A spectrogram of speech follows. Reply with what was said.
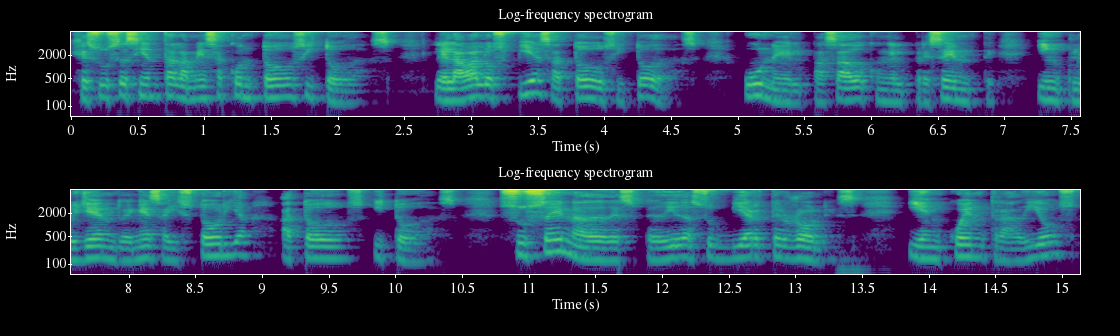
Jesús se sienta a la mesa con todos y todas, le lava los pies a todos y todas, une el pasado con el presente, incluyendo en esa historia a todos y todas. Su cena de despedida subvierte roles y encuentra a Dios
